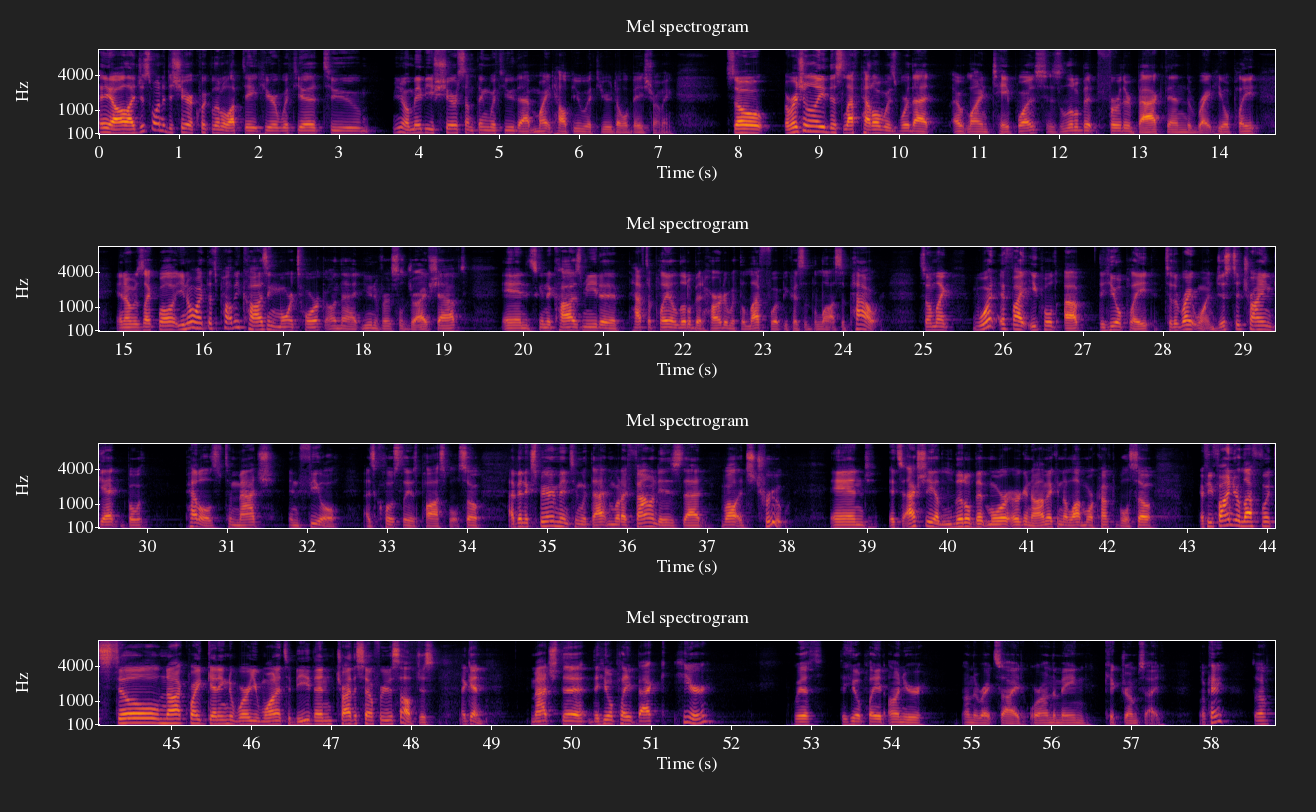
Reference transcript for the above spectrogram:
Hey all, I just wanted to share a quick little update here with you to, you know, maybe share something with you that might help you with your double bass drumming. So originally this left pedal was where that outline tape was, is a little bit further back than the right heel plate. And I was like, well, you know what, that's probably causing more torque on that universal drive shaft. And it's going to cause me to have to play a little bit harder with the left foot because of the loss of power. So I'm like, what if I equaled up the heel plate to the right one just to try and get both pedals to match and feel as closely as possible. So I've been experimenting with that and what I found is that, well, it's true. And it's actually a little bit more ergonomic and a lot more comfortable. So if you find your left foot still not quite getting to where you want it to be, then try this out for yourself. Just, again, match the, the heel plate back here with the heel plate on your on the right side or on the main kick drum side. Okay? So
